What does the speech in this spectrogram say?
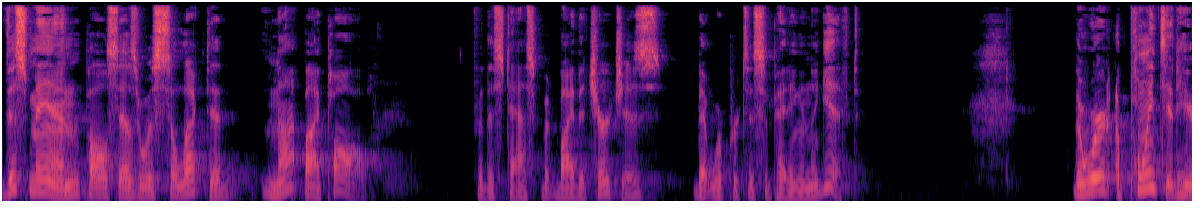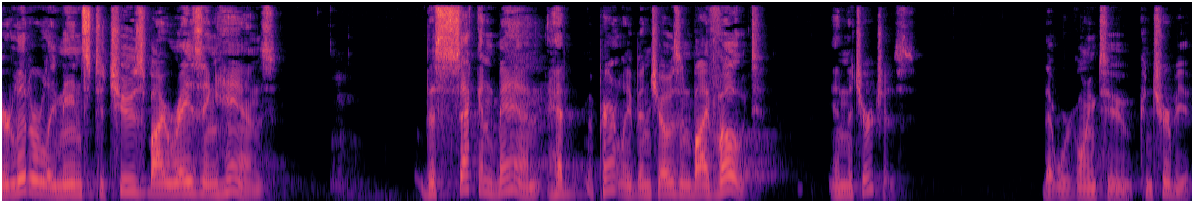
This man, Paul says, was selected not by Paul for this task, but by the churches that were participating in the gift. The word appointed here literally means to choose by raising hands. This second man had apparently been chosen by vote in the churches that were going to contribute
